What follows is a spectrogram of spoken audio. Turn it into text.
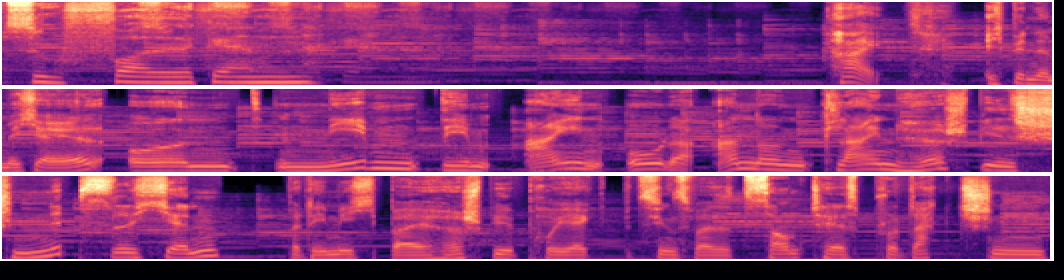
zu folgen. Hi, ich bin der Michael und neben dem ein oder anderen kleinen Hörspiel-Schnipselchen, bei dem ich bei Hörspielprojekt bzw. Soundtest Production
